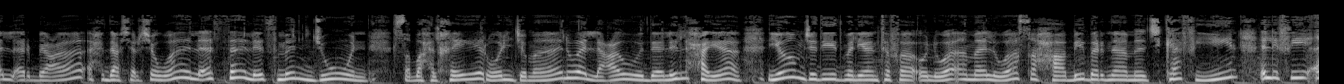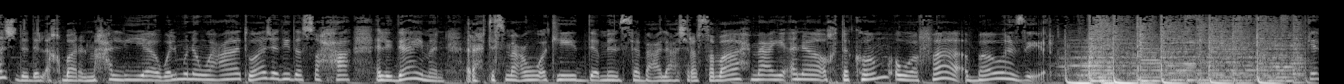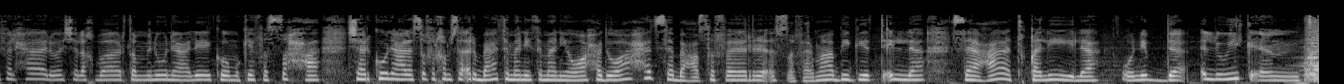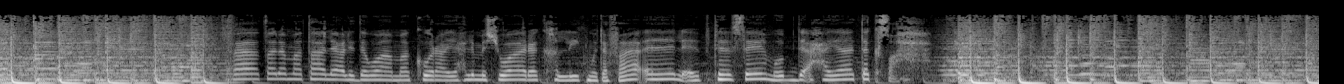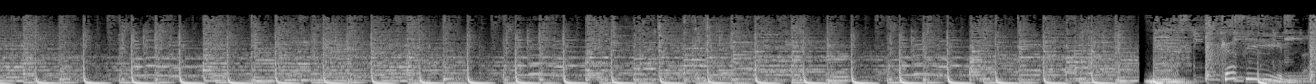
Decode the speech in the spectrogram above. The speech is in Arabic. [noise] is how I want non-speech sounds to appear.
الأربعاء 11 شوال الثالث من June. صباح الخير والجمال والعودة للحياة. يوم جديد مليان تفاؤل وأمل وصحة ببرنامج كافيين اللي فيه أجدد الأخبار المحلية والمنوعات وجديد الصحة اللي دايما راح تسمعوه أكيد من 7 ل 10 الصباح. معي أنا أختكم وفاء باوزير. كيف الحال؟ وإيش الأخبار؟ طمنونا عليكم. وكيف الصحة؟ شاركونا على صفر خمسة أربعة ثمانية, ثمانية واحد, واحد سبعة صفر صفر. ما بقت إلا ساعات قليلة ونبدأ الويك إند فطالما طالع لدوامك ورايح لمشوارك خليك متفائل ابتسم وابدأ حياتك صح.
